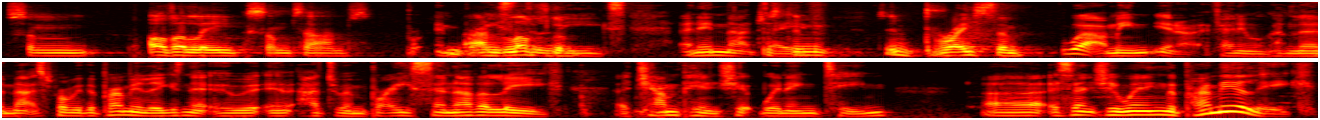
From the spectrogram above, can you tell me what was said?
some other leagues sometimes embrace and love the them. leagues. And in that, day, just Dave, em- embrace them. Well, I mean, you know, if anyone can learn that, it's probably the Premier League, isn't it? Who had to embrace another league, a championship-winning team, uh, essentially winning the Premier League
